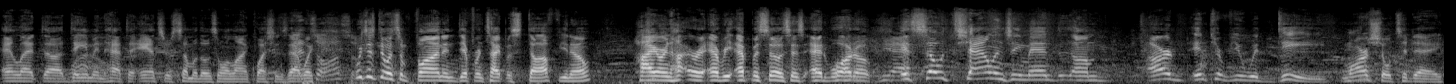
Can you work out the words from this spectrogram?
and let uh, Daymond have to answer some of those online questions. That That's way, awesome. we're just doing some fun and different type of stuff, you know. Higher and higher every episode says Eduardo. Yeah. It's so challenging, man. Um, our interview with Dee Marshall today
